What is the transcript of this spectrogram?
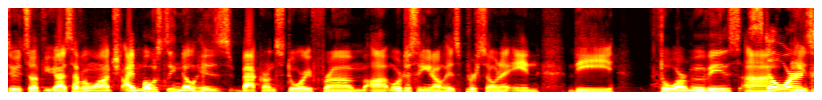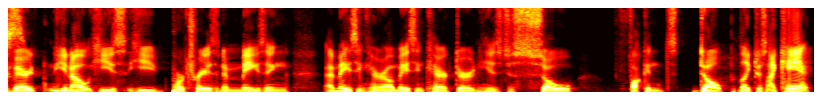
Dude, so if you guys haven't watched, I mostly know his background story from, um, or just you know his persona in the Thor movies. Um, Still works. He's very, you know, he's he portrays an amazing, amazing hero, amazing character, and he is just so fucking dope. Like, just I can't.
